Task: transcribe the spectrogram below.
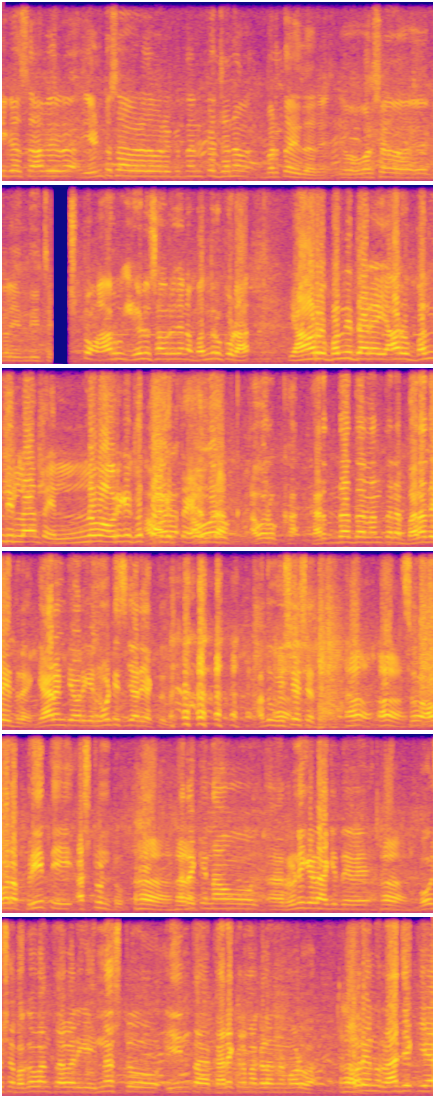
ಈಗ ಸಾವಿರ, ಎಂಟು ಸಾವಿರದವರೆಗೆ ತನಕ ಜನ ಬರ್ತಾ ಇದ್ದಾರೆ, ವರ್ಷಗಳ ಹಿಂದೀಚೆ ಅಷ್ಟು ಆರು, ಏಳು ಸಾವಿರ ಜನ ಬಂದರೂ ಕೂಡ ಯಾರು ಬಂದಿದ್ದಾರೆ ಯಾರು ಬಂದಿಲ್ಲ ಅಂತ ಎಲ್ಲವೂ ಅವರಿಗೆ ಗೊತ್ತಾಗುತ್ತೆ. ಅವರು ಅವರು ಕ- ನಂತರ ಬರದೇ ಇದ್ರೆ ಗ್ಯಾರಂಟಿ ಅವರಿಗೆ ನೋಟಿಸ್ ಜಾರಿ ಆಗ್ತದೆ. ಅದು ವಿಶೇಷತೆ. ಸೊ ಅವರ ಪ್ರೀತಿ ಅಷ್ಟುಂಟು. ಅದಕ್ಕೆ ನಾವು ಋಣಿಗಳಾಗಿದ್ದೇವೆ. ಬಹುಶಃ ಭಗವಂತ ಅವರಿಗೆ ಇನ್ನಷ್ಟು ಇಂತಹ ಕಾರ್ಯಕ್ರಮಗಳನ್ನು ಮಾಡುವ. ಅವರೇನು ರಾಜಕೀಯ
